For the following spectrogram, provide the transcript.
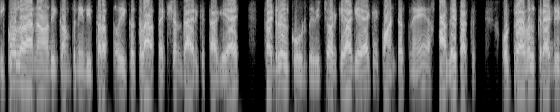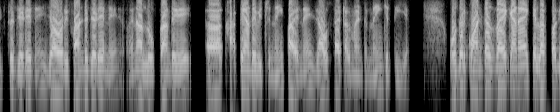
ਇਕੋਲਾ ਨਾਂ ਦੀ ਕੰਪਨੀ ਦੀ ਤਰਫ ਤੋਂ ਇੱਕ ਕਲਾਸ ਐਕਸ਼ਨ ਦਾਇਰ ਕੀਤਾ ਗਿਆ ਹੈ ਫੈਡਰਲ ਕੋਰਟ ਦੇ ਵਿੱਚ, ਔਰ ਕਿਹਾ ਗਿਆ ਹੈ ਕਿ ਕੁਆਂਟਸ ਨੇ ਹਾਲੇ ਤੱਕ ਉਹ ਟਰੈਵਲ ਕ੍ਰੈਡਿਟਸ ਜਿਹੜੇ ਨੇ ਜਾਂ ਉਹ ਰਿਫੰਡ ਜਿਹੜੇ ਨੇ, ਇਹਨਾਂ ਲੋਕਾਂ ਦੇ ਖਾਤਿਆਂ ਦੇ ਵਿੱਚ ਨਹੀਂ ਪਾਏ ਨੇ ਜਾਂ ਉਹ ਸੈਟਲਮੈਂਟ ਨਹੀਂ ਕੀਤੀ ਹੈ। ਉਧਰ ਕੁਆਂਟਸ ਦਾ ਇਹ ਕਹਿਣਾ ਹੈ ਕਿ ਲਗਭਗ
